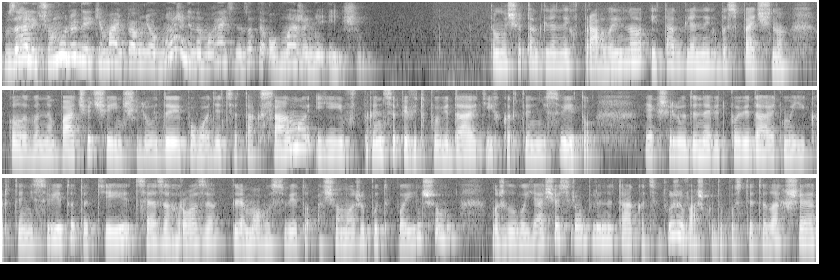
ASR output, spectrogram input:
взагалі, чому люди, які мають певні обмеження, намагаються навзати обмеження іншим? Тому що так для них правильно і так для них безпечно, коли вони бачать, що інші люди поводяться так само і, в принципі, відповідають їх картині світу. Якщо люди не відповідають моїй картині світу, то ті це загроза для мого світу. А що може бути по-іншому? Можливо, я щось роблю не так, а це дуже важко допустити. Легше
